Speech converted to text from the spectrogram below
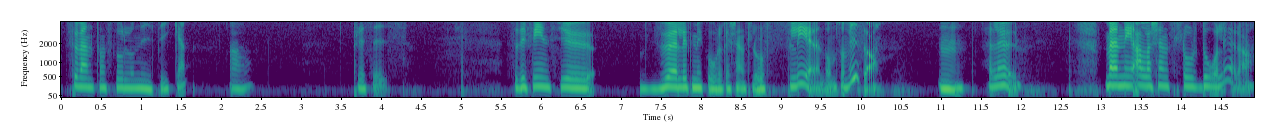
förväntansfull och nyfiken. Ja. Precis. Så det finns ju väldigt mycket olika känslor, fler än de som vi sa. Mm. Eller hur? Men är alla känslor dåliga då?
